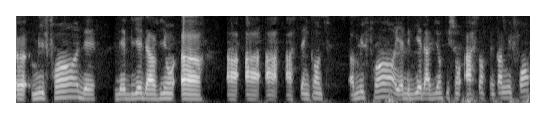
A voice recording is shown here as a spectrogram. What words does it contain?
euh, 000 francs, des, des billets d'avion à, à, à, à, à 50 000 francs. Il y a des billets d'avion qui sont à 150 000 francs,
